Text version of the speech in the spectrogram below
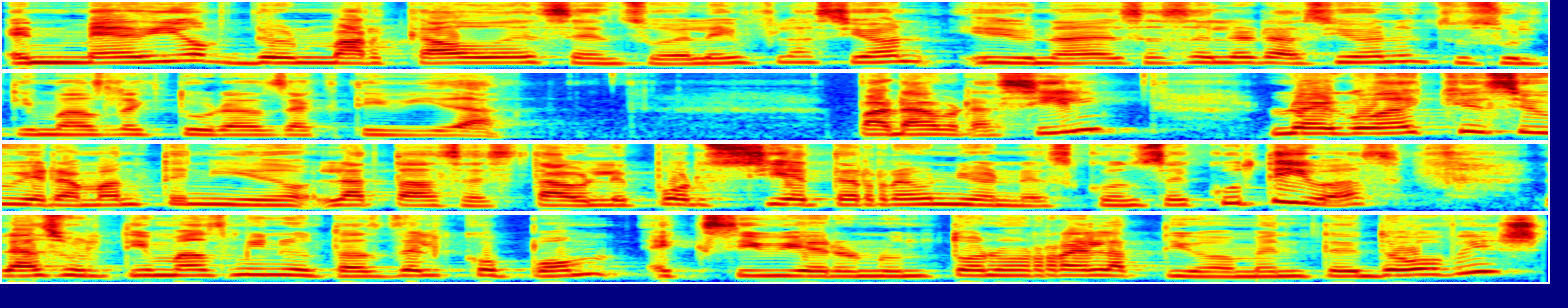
en medio de un marcado descenso de la inflación y de una desaceleración en sus últimas lecturas de actividad. Para Brasil, luego de que se hubiera mantenido la tasa estable por siete reuniones consecutivas, las últimas minutas del Copom exhibieron un tono relativamente dovish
